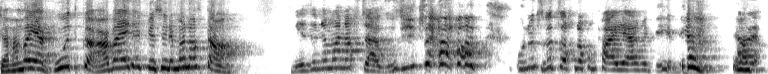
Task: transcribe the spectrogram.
Da haben wir ja gut gearbeitet, wir sind immer noch da. Wir sind immer noch da, so sieht's aus. Und uns wird es auch noch ein paar Jahre geben. Ja, ja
